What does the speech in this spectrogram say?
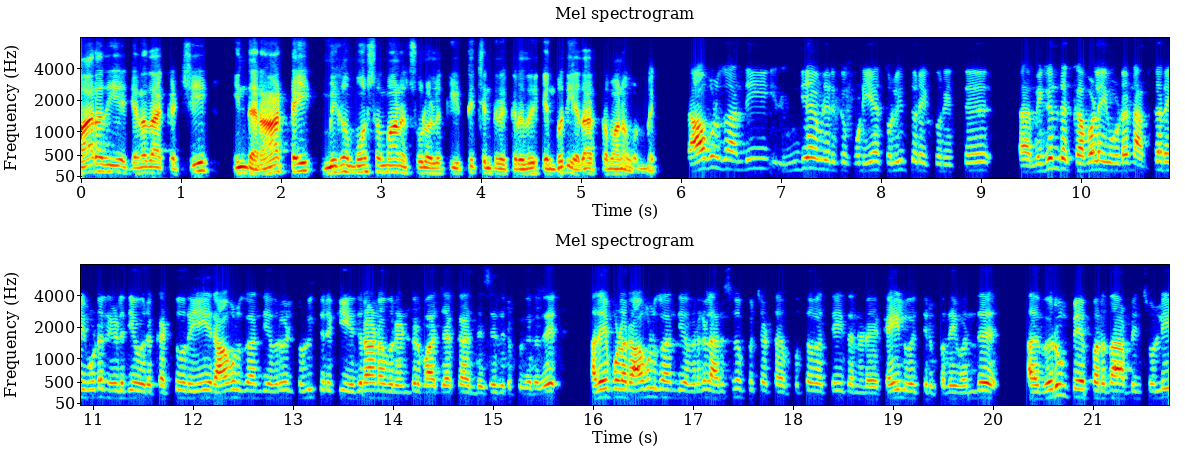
பாரதிய ஜனதா கட்சி இந்த நாட்டை மிக மோசமான சூழலுக்கு இட்டு சென்றிருக்கிறது என்பது யதார்த்தமான உண்மை. ராகுல் காந்தி இந்தியாவில் இருக்கக்கூடிய தொழில்துறை குறித்து மிகுந்த கவலையுடன் அக்கறையுடன் எழுதிய ஒரு கட்டுரையை ராகுல் காந்தி அவர்கள் தொழில்துறைக்கு எதிரானவர் என்று பாஜக திசை திருப்புகிறது. அதே போல ராகுல் காந்தி அவர்கள் அரசியலமைப்பு சட்ட புத்தகத்தை தன்னுடைய கையில் வைத்திருப்பதை வந்து அது வெறும் பேப்பர் தான் அப்படின்னு சொல்லி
